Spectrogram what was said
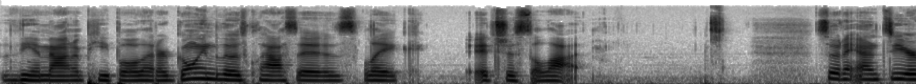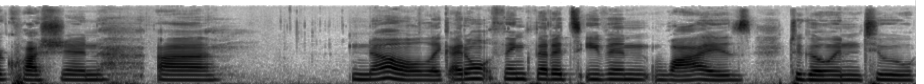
the amount of people that are going to those classes, like, it's just a lot. So to answer your question, uh, no, like I don't think that it's even wise to go into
